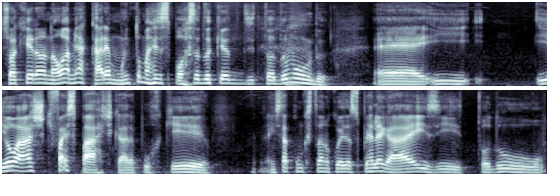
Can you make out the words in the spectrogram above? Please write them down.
Só que, querendo ou não, a minha cara é muito mais exposta do que a de todo mundo. É, e, e eu acho que faz parte, cara, porque a gente está conquistando coisas super legais e todo o,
